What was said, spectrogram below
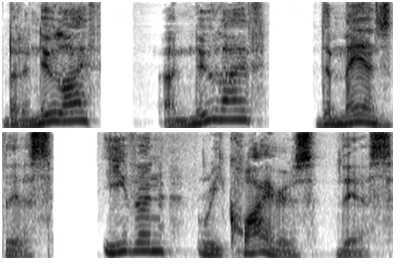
But a new life, a new life demands this, even requires this.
